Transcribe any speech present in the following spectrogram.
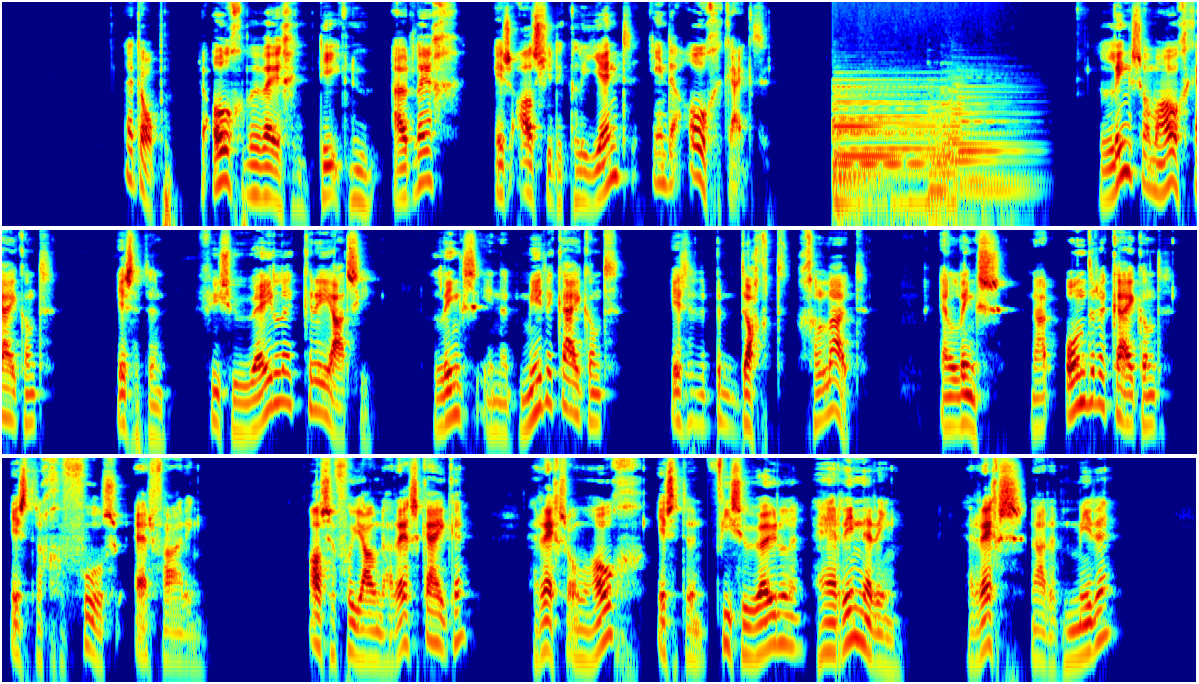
Let op, de oogbeweging die ik nu uitleg is als je de cliënt in de ogen kijkt. Links omhoog kijkend is het een visuele creatie. Links in het midden kijkend is het een bedacht geluid. En links naar onderen kijkend is een gevoelservaring. Als we voor jou naar rechts kijken, rechts omhoog, is het een visuele herinnering. rechts naar het midden,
